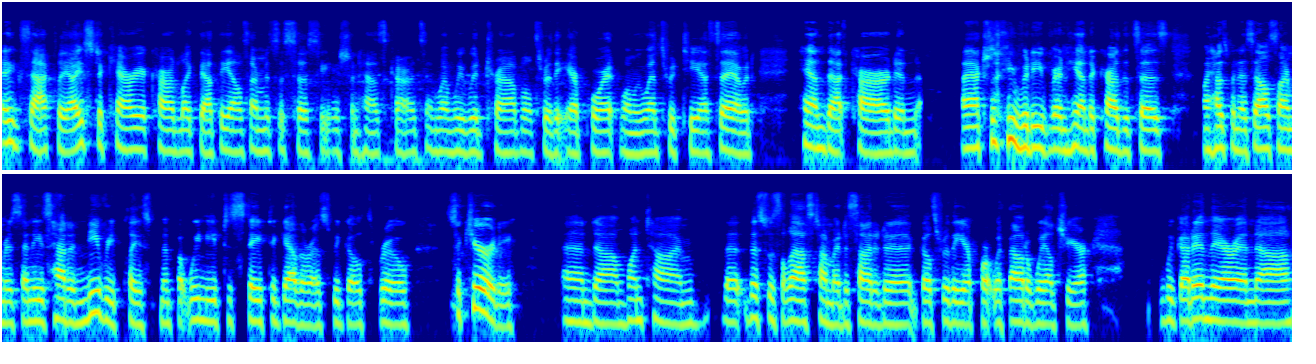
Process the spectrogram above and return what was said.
Exactly. I used to carry a card like that. The Alzheimer's Association has cards. And when we would travel through the airport, when we went through TSA, I would hand that card. And I actually would even hand a card that says, my husband has Alzheimer's and he's had a knee replacement, but we need to stay together as we go through security. And um, one time, that this was the last time I decided to go through the airport without a wheelchair. We got in there and uh,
